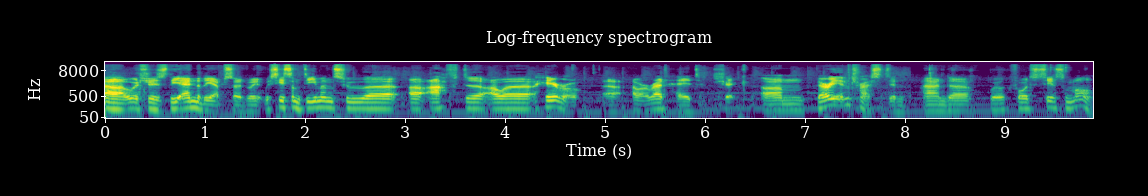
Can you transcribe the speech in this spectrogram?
uh, which is the end of the episode. We, we see some demons who uh, are after our hero, uh, our redhead chick. Um, very interesting, and uh, we look forward to seeing some more.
